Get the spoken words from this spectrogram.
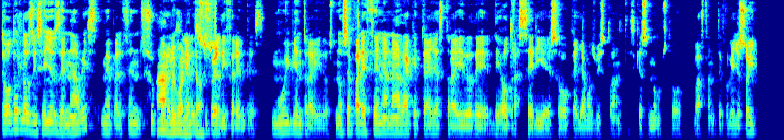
todos los diseños de naves me parecen súper Ah, bonitos. súper diferentes. Muy bien traídos. No se parecen a nada que te hayas traído de, de otras series o que hayamos visto antes, que eso me gustó bastante, porque yo soy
